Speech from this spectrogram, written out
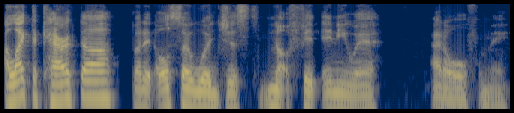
I like the character, but it also would just not fit anywhere at all for me.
